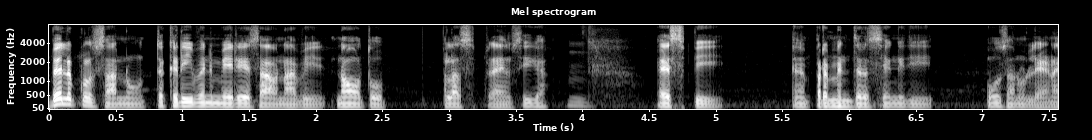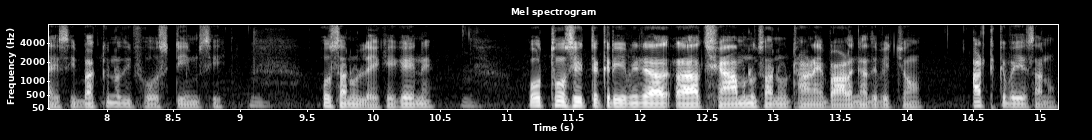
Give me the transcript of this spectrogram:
ਬਿਲਕੁਲ ਸਾਨੂੰ ਤਕਰੀਬਨ ਮੇਰੇ ਹਿਸਾਬ ਨਾਲ ਵੀ 9 ਤੋਂ ਪਲੱਸ ਟਾਈਮ ਸੀਗਾ। ਐਸਪੀ ਪਰਮਿੰਦਰ ਸਿੰਘ ਜੀ ਉਹ ਸਾਨੂੰ ਲੈਣ ਆਏ ਸੀ। ਬਾਕੀ ਉਹਨਾਂ ਦੀ ਫੋਰਸ ਟੀਮ ਸੀ। ਉਹ ਸਾਨੂੰ ਲੈ ਕੇ ਗਏ ਨੇ। ਉੱਥੋਂ ਅਸੀਂ ਤਕਰੀਬਨ ਰਾ- ਰਾਤ ਸ਼ਾਮ ਨੂੰ ਸਾਨੂੰ ਥਾਣੇ ਬਾਲੀਆਂ ਦੇ ਵਿੱਚੋਂ 8 ਵਜੇ ਸਾਨੂੰ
